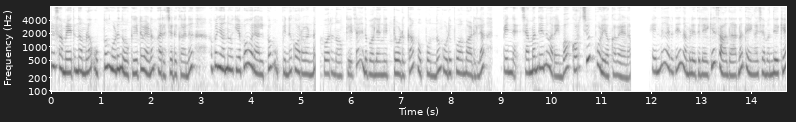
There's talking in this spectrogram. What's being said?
ഒരു സമയത്ത് നമ്മൾ ഉപ്പും കൂടി നോക്കിയിട്ട് വേണം അരച്ചെടുക്കാൻ. അപ്പോൾ ഞാൻ നോക്കിയപ്പോൾ ഒരല്പം ഉപ്പിന്റെ കുറവുണ്ട്. അപ്പോൾ അത് നോക്കിയിട്ട് ഇതുപോലെ അങ്ങ് ഇട്ട് കൊടുക്കാം. ഉപ്പൊന്നും കൂടി പോകാൻ പാടില്ല. പിന്നെ ചമ്മന്തി എന്ന് പറയുമ്പോൾ കുറച്ച് പുളിയൊക്കെ വേണം. എന്ന് കരുതി നമ്മളിതിലേക്ക് സാധാരണ തേങ്ങാ ചമ്മന്തിയൊക്കെ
